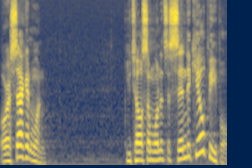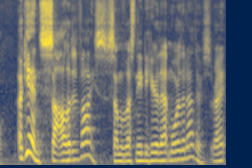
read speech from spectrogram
Or a second one you tell someone it's a sin to kill people. Again, solid advice. Some of us need to hear that more than others, right?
